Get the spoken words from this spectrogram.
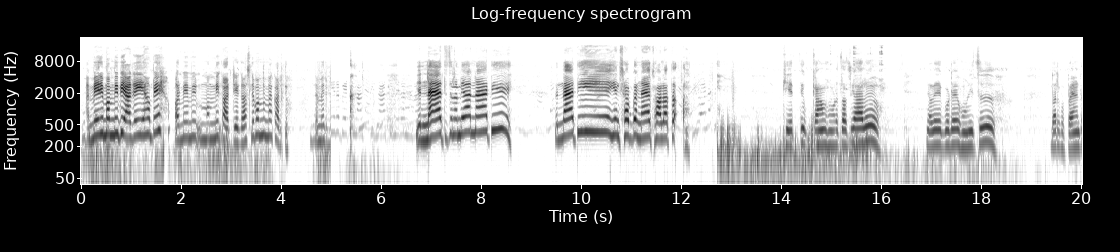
मेरी मम्मी भी आ गई यहाँ पे और मेरी मम्मी काट रही है घास। ले मम्मी, मैं काटती हूँ। मेरी ये नाति चला मेरा नाति। तो नाति, इन सबका नात वाला तो खेती काम होण तस्काल जब गुडे हुणी छु बर्फ़ पैंट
